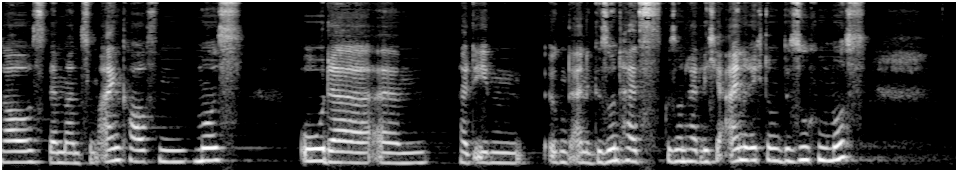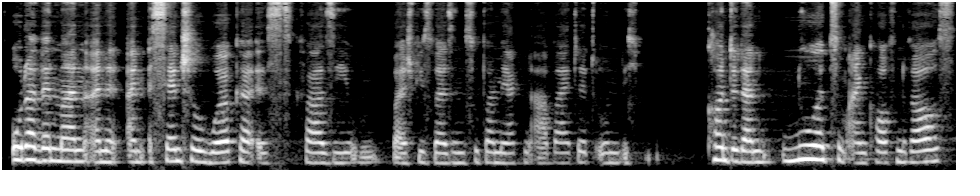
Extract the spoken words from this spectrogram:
raus, wenn man zum Einkaufen muss oder ähm, halt eben irgendeine Gesundheits gesundheitliche Einrichtung besuchen muss. Oder wenn man eine, ein Essential Worker ist, quasi um, beispielsweise in Supermärkten arbeitet und ich konnte dann nur zum Einkaufen raus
